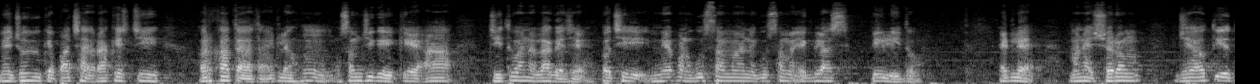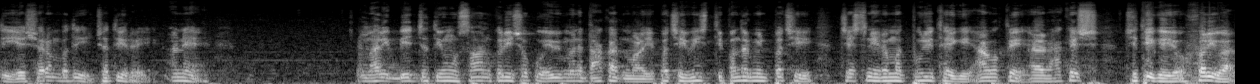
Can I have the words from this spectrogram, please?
મેં જોયું કે પાછા રાકેશજી હરખાતા હતા. એટલે હું સમજી ગઈ કે આ જીતવાના લાગે છે. પછી મેં પણ ગુસ્સામાં અને ગુસ્સામાં એક ગ્લાસ પી લીધો. એટલે મને શરમ જે આવતી હતી એ શરમ બધી જતી રહી. અને મારી બેજતી હું સહન કરી શકું એવી મને તાકાત મળી. પછી વીસથી પંદર મિનિટ પછી ચેસની રમત પૂરી થઈ ગઈ. આ વખતે રાકેશ જીતી ગયો ફરીવાર.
